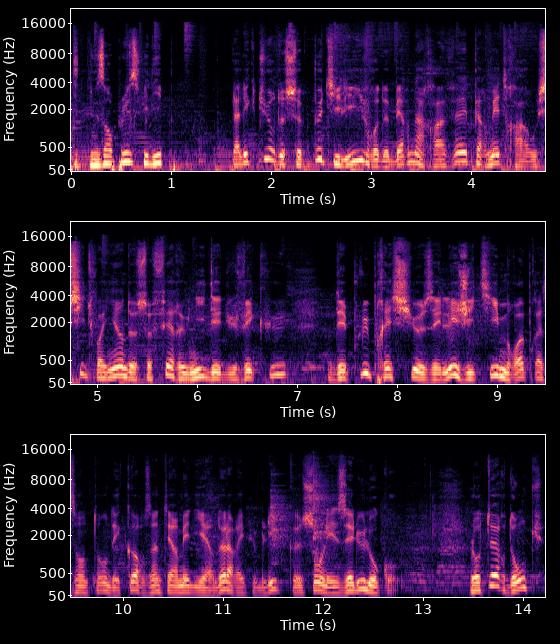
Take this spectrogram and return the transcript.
Dites-nous en plus, Philippe. La lecture de ce petit livre de Bernard Ravet permettra aux citoyens de se faire une idée du vécu des plus précieux et légitimes représentants des corps intermédiaires de la République que sont les élus locaux. L'auteur donc,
